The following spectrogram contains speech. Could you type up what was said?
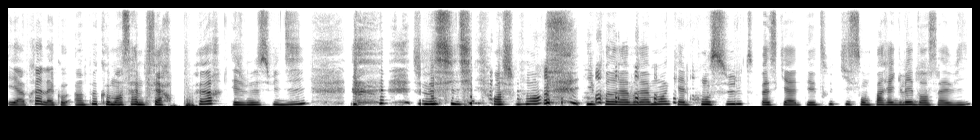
Et après, elle a un peu commencé à me faire peur et je me suis dit, je me suis dit, franchement, il faudrait vraiment qu'elle consulte parce qu'il y a des trucs qui sont pas réglés dans sa vie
